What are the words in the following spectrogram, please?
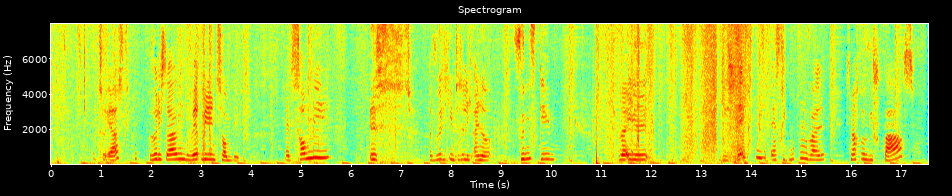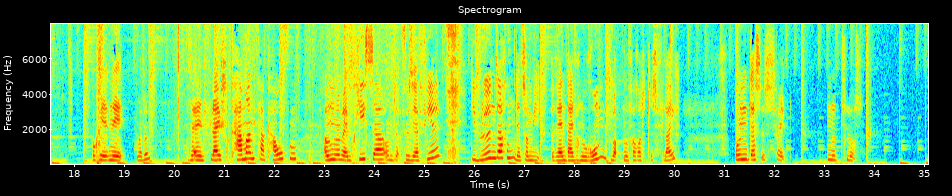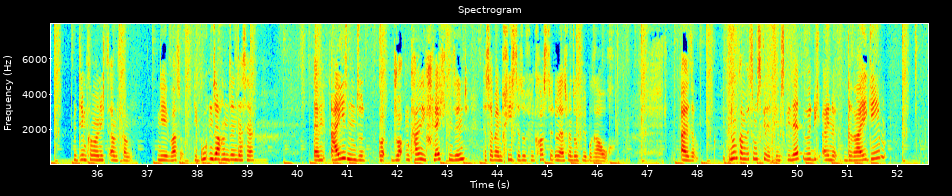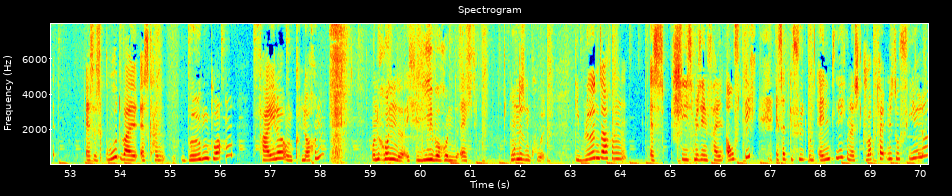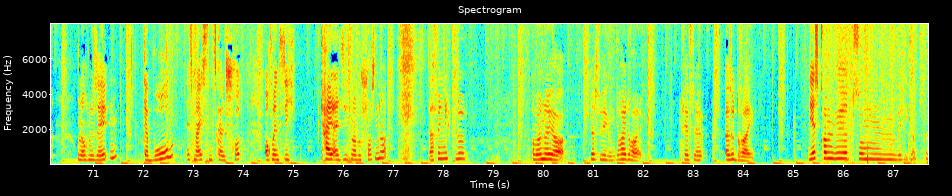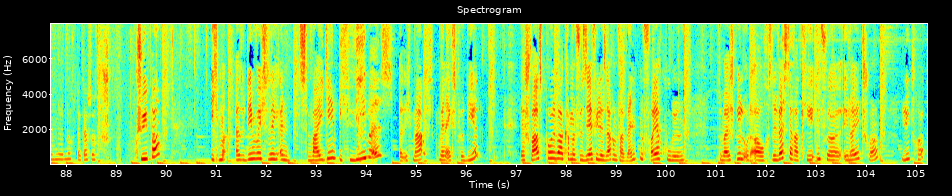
Zuerst würde ich sagen, bewerten wir den Zombie. Der Zombie ist, würde ich ihm tatsächlich eine 5 geben, weil die schlechten erst die guten, weil es macht irgendwie Spaß. Okay, nee, warte. Sein Fleisch kann man verkaufen, aber nur beim Priester und für sehr viel. Die blöden Sachen, der Zombie rennt einfach nur rum, droppt nur verrottetes Fleisch. Und das ist halt nutzlos. Mit dem kann man nichts anfangen. Nee, Wasser. Die guten Sachen sind, dass er ähm, Eisen so droppen kann. Die schlechten sind, dass er beim Priester so viel kostet und dass man so viel braucht. Also, nun kommen wir zum Skelett. Dem Skelett würde ich eine 3 geben. Es ist gut, weil es kann Bögen droppen, Pfeile und Knochen. Und Hunde. Ich liebe Hunde, echt. Hunde sind cool. Die blöden Sachen, es schießt mit den Pfeilen auf dich. Es hat gefühlt unendlich und es droppt halt nicht so viele und auch nur selten. Der Bogen ist meistens kein Schrott, auch wenn es dich kein einziges Mal beschossen hat. Das finde ich blöd. Aber naja, deswegen 3-3. Hälfte, also 3. Jetzt kommen wir zum. Welche gab es denn noch? Da gab es auch Creeper. Ich, also dem würde ich tatsächlich eine 2 geben. Ich liebe es. Also ich mag es, wenn er explodiert. Der Schwarzpulver kann man für sehr viele Sachen verwenden. Feuerkugeln zum Beispiel oder auch Silvesterraketen für Elytra. Elytra.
